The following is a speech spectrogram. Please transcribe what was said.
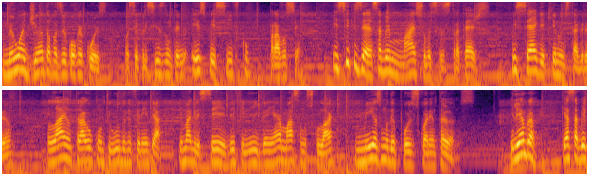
não adianta fazer qualquer coisa. Você precisa de um treino específico para você. E se quiser saber mais sobre essas estratégias, me segue aqui no Instagram, Lá eu trago conteúdo referente a emagrecer, definir, ganhar massa muscular mesmo depois dos 40 anos. E lembra, quer saber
